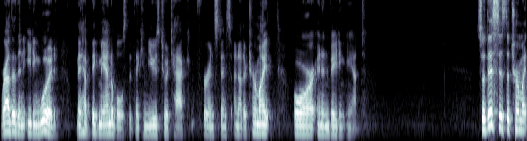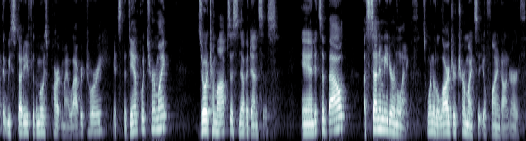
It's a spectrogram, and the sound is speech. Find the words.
rather than eating wood, they have big mandibles that they can use to attack, for instance, another termite or an invading ant. So this is the termite that we study for the most part in my laboratory. It's the dampwood termite, Zootermopsis nevadensis. And it's about a centimeter in length. One of the larger termites that you'll find on Earth.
